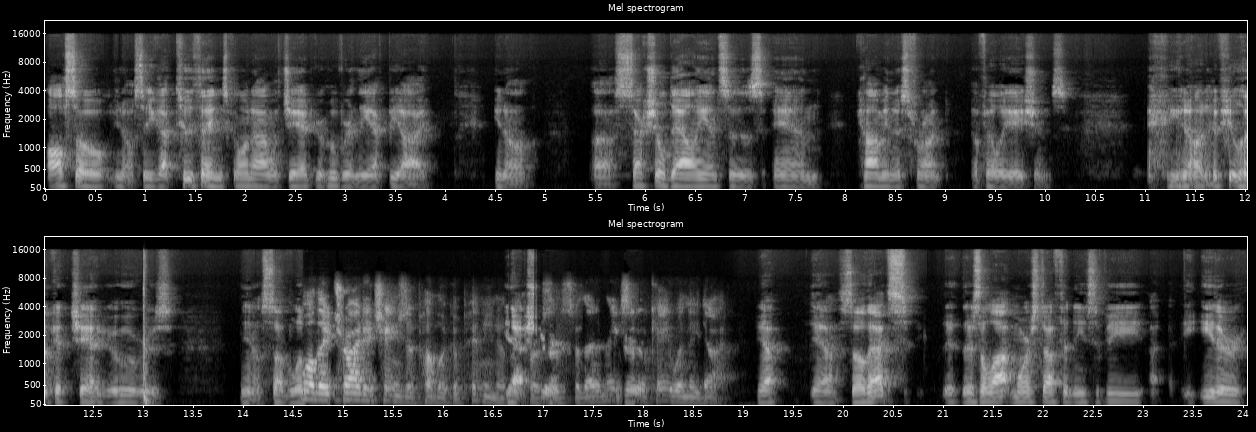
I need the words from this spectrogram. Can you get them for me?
also, you know, so you got two things going on with J. Edgar Hoover and the FBI, you know, uh, sexual dalliances and Communist Front affiliations. You know, and if you look at J. Edgar Hoover's, you know, subliminal. Well, they try to change the public opinion of yeah, the person sure. so that it makes Sure. it okay when they die. Yep. Yeah. So that's there's a lot more stuff that needs to be uh, either.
